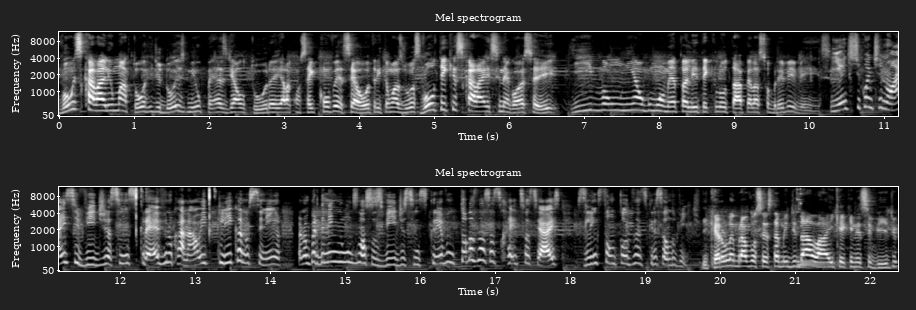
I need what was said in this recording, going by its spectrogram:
vão escalar ali uma torre de 2 mil pés de altura e ela consegue convencer a outra, então as as duas vão ter que escalar esse negócio aí e vão em algum momento ali ter que lutar pela sobrevivência. E antes de continuar esse vídeo, já se inscreve no canal e clica no sininho para não perder nenhum dos nossos vídeos. Se inscreva em todas as nossas redes sociais, os links estão todos na descrição do vídeo. E quero lembrar vocês também de dar like aqui nesse vídeo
